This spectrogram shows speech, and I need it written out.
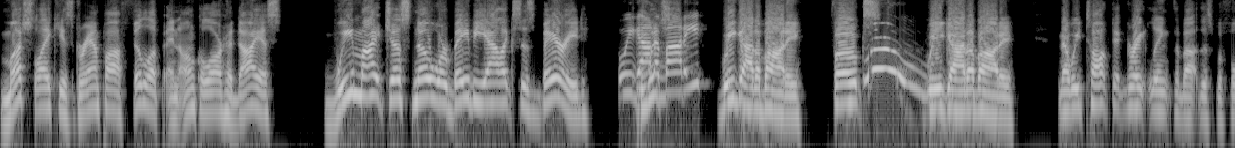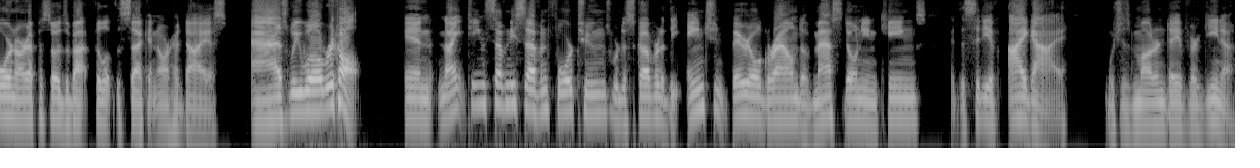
much like his grandpa Philip and Uncle Arrhidaeus, we might just know where baby Alex is buried. We got Which- a body? We got a body, folks. Woo! We got a body. Now, we talked at great length about this before in our episodes about Philip II and Arrhidaeus. As we will recall, in 1977, four tombs were discovered at the ancient burial ground of Macedonian kings at the city of Aigai, which is modern day Vergina.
